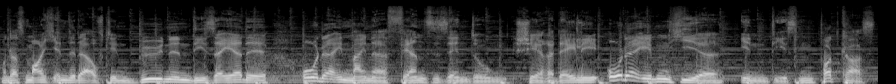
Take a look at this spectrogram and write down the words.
Und das mache ich entweder auf den Bühnen dieser Erde oder in meiner Fernsehsendung Scherer Daily oder eben hier in diesem Podcast.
